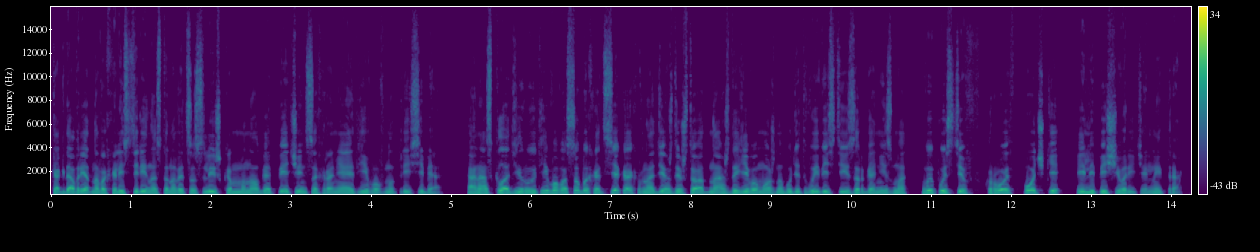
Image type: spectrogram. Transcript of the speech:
Когда вредного холестерина становится слишком много, печень сохраняет его внутри себя. Она складирует его в особых отсеках в надежде, что однажды его можно будет вывести из организма, выпустив в кровь, почки или пищеварительный тракт.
